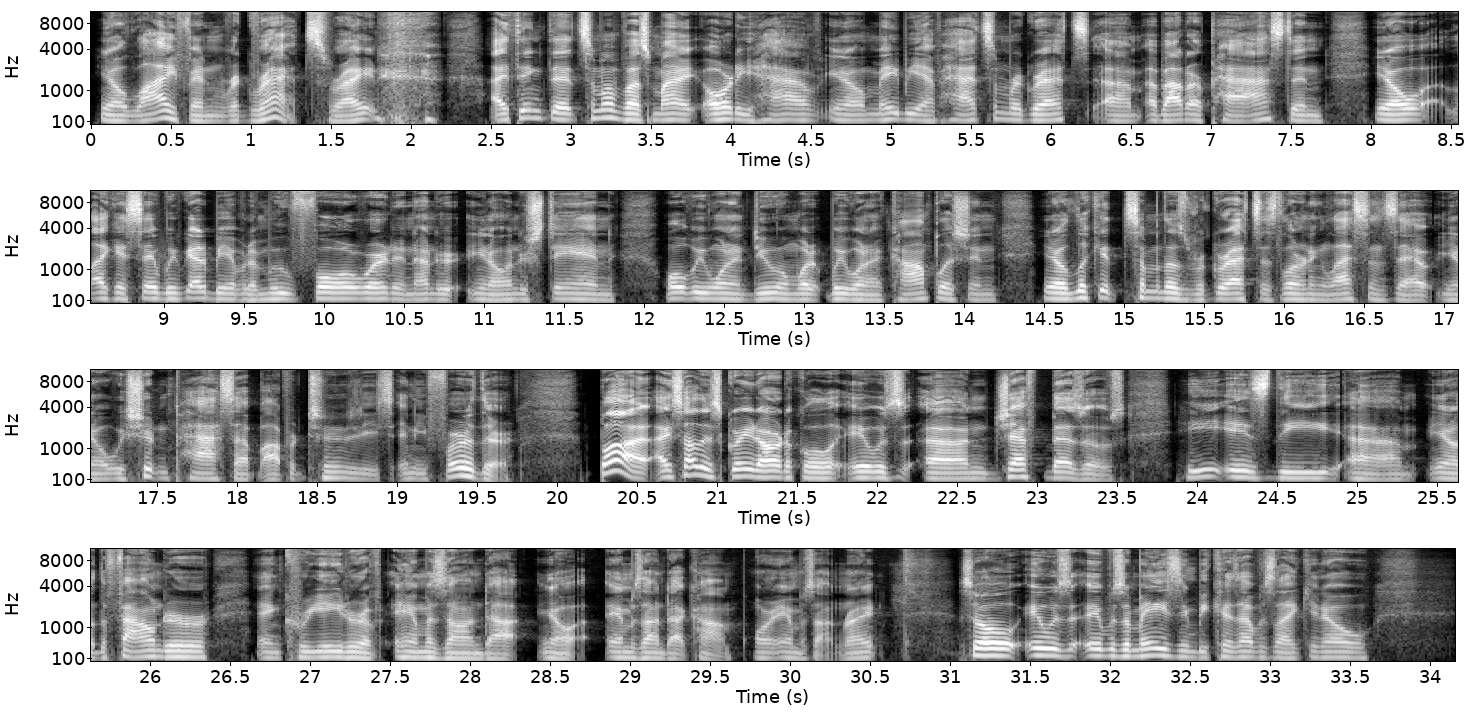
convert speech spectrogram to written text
you know life and regrets right? I think that some of us might already have you know maybe have had some regrets um, about our past and you know like i said we've got to be able to move forward and under you know understand what we want to do and what we want to accomplish and you know look at some of those regrets as learning lessons that you know we shouldn't pass up opportunities any further but I saw this great article. It was on Jeff Bezos. He is the um, you know the founder and creator of Amazon dot you know Amazon.com or Amazon, right? So it was it was amazing because I was like, you know,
